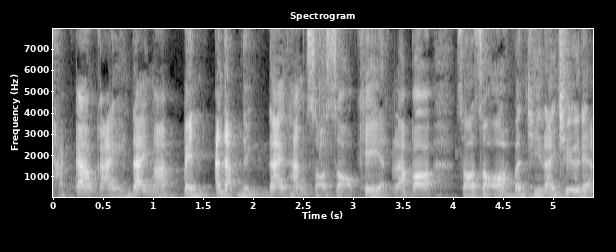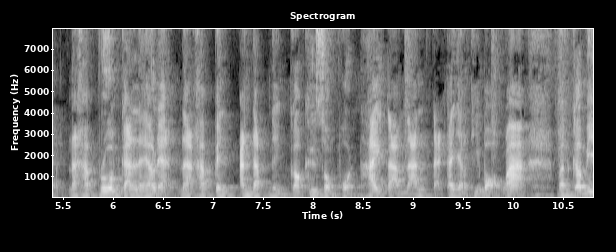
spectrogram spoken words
พรรคก้าวไกลได้มาเป็นอันดับหนึ่งได้ทั้งสสเขต แล้วก็สสบัญชีรายชื่อเนี่ยนะครับรวมกันแล้วเนี่ยนะครับเป็นอันดับหนึ่งก็คือส่งผลให้ตามนั้น แต่ก็อย่างที่บอกว่ามันก็มี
